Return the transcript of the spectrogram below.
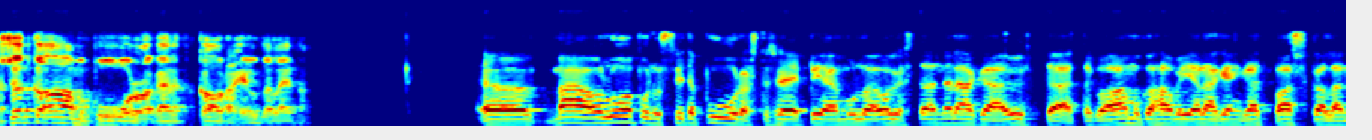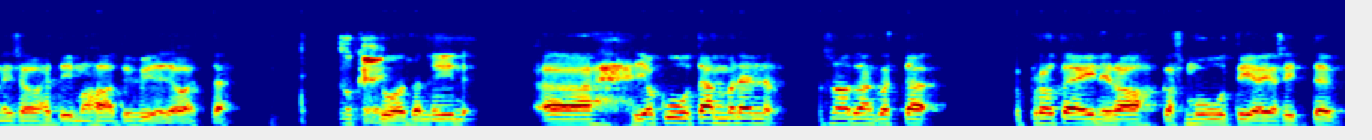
Syötkö aamupuuroa, käytät kaurahiutaleita? Öö, mä oon luopunut siitä puurosta, se ei pidä mulle oikeastaan nälkää yhtään, että kun aamukahvin jälkeen käyt paskalla, niin se on heti maha tyhjä jo, että okay. tuota, niin, äh, joku tämmöinen, sanotaanko, että proteiinirahkas smoothie ja sitten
